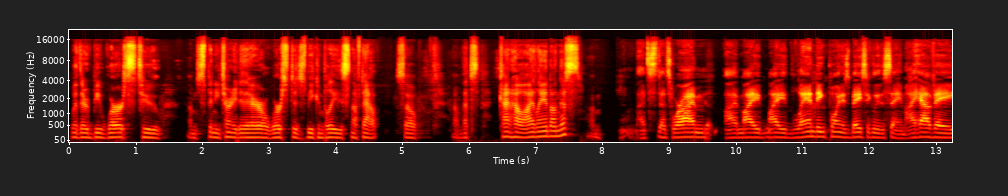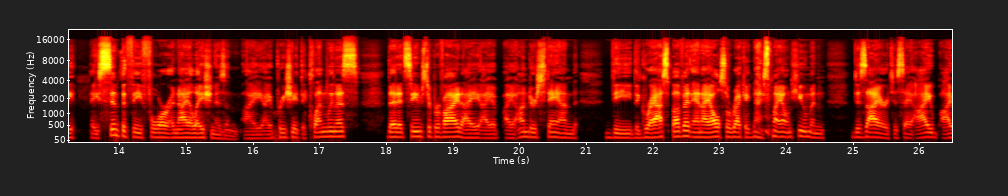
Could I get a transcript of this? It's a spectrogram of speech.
whether it'd be worse to um, spend eternity there or worse to just be completely snuffed out. So um, that's kind of how I land on this. Um, that's that's where I'm. I, my my landing point is basically the same. I have a a sympathy for annihilationism. I, I appreciate the cleanliness that it seems to provide. I, I I understand the the grasp of it and i also recognize my own human desire to say i i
